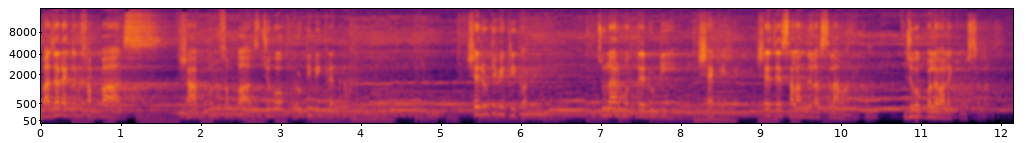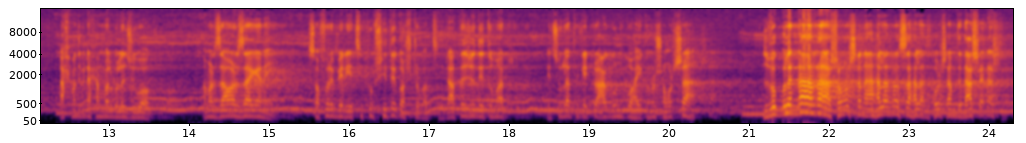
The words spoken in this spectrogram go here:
বাজার একজন খাব্বাস সাবগুন খাব্বাস যুবক, রুটি বিক্রেতা। সে রুটি বিক্রি করে। চুলার মধ্যে রুটি শেখে সে যে, সালাম দিল, আসসালাম আলাইকুম। যুবক বলে, ওয়ালাইকুম আসসালাম। আহমদ বিন হাম্বাল বলে, যুবক, আমার যাওয়ার জায়গা নেই। সফরে বেরিয়েছি, খুব শীতে কষ্ট পাচ্ছি। রাতে যদি তোমার এই চুলা থেকে একটু আগুন পোহাই কোনো সমস্যা? যুবক বলে, না না, সমস্যা না। হালান সাহালান। খোর সামনে আসেন আসেন।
